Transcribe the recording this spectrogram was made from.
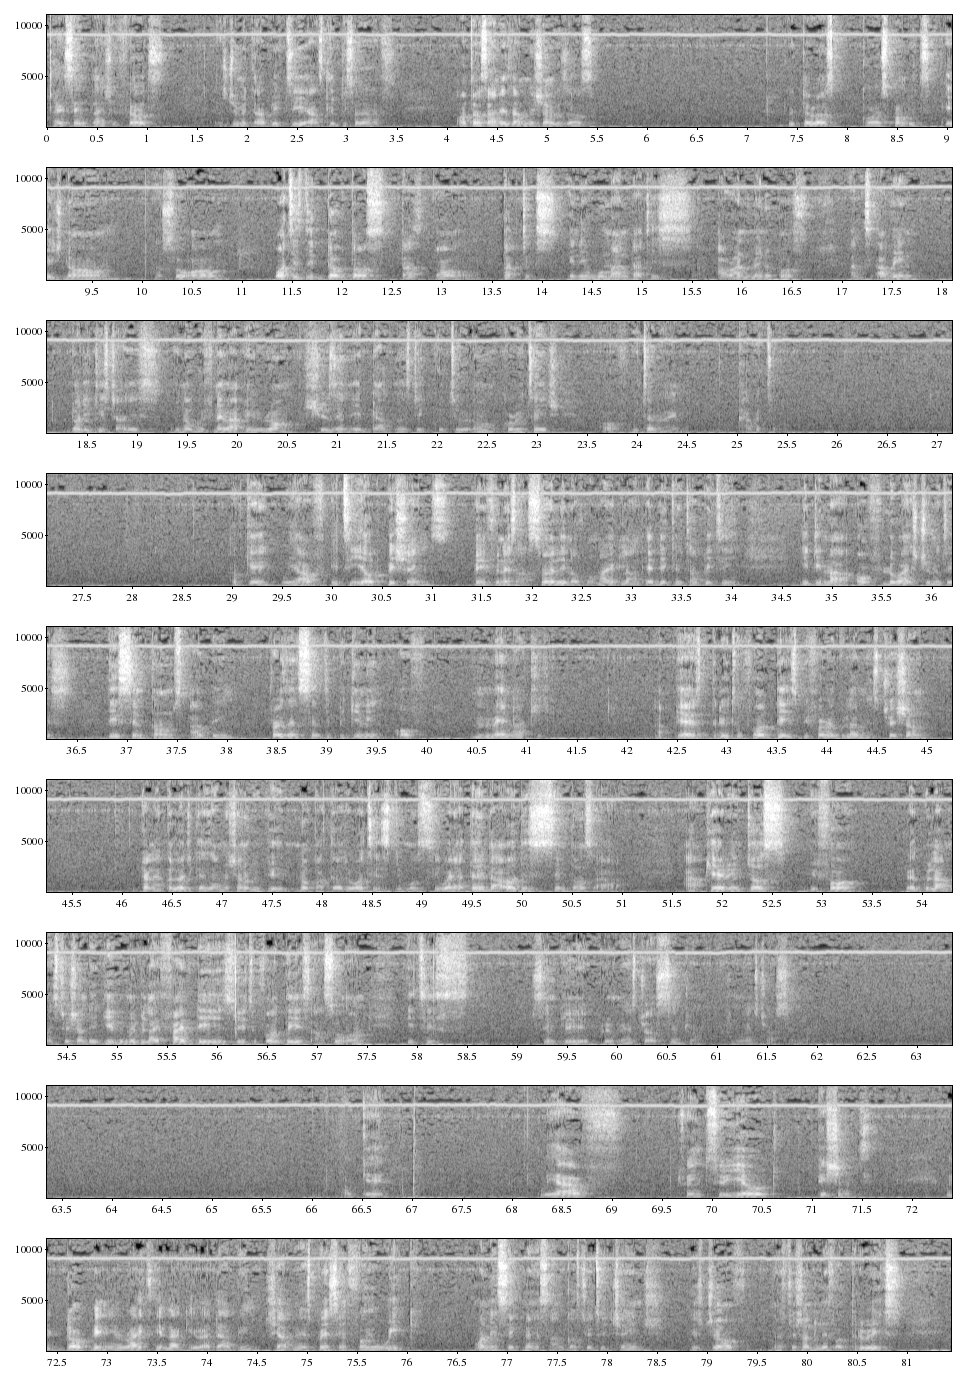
At the same time, she felt extreme irritability and sleep disorders. Ultrasound examination results. Uterus correspond with age norm and so on. What is the doctor's uh, tactics in a woman that is around menopause and is having bloody discharges? You know, we've never been wrong choosing a diagnostic uh, curettage of uterine cavity. Okay, we have 18 year old patients painfulness and swelling of mammary gland, headache, irritability, edema of lower extremities. These symptoms have been present since the beginning of menarche. Appears three to four days before regular menstruation. Gynecologic examination review, no pathology. What is the most? See, when I tell you that all these symptoms are appearing just before regular menstruation, they give you maybe like five days, three to four days, and so on. It is simply a premenstrual syndrome menstrual syndrome. Okay, we have 22 year old patient with dull pain in right iliac area that been she had been experiencing for a week, morning sickness and constitutive change, history of menstruation delay for three weeks,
